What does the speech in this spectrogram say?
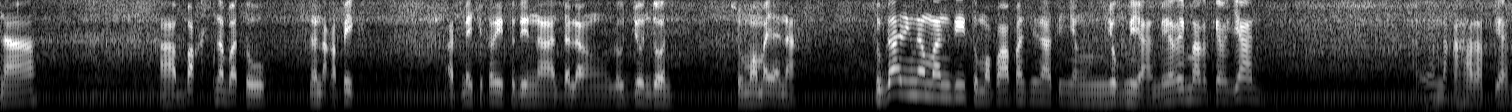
na ah, box na bato na nakapix. At may sikarito din na dalang load yun doon. So mamaya na. So galing naman dito, mapapansin natin yung nyug niya. May remarker yan. Ayan, nakaharap yan.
